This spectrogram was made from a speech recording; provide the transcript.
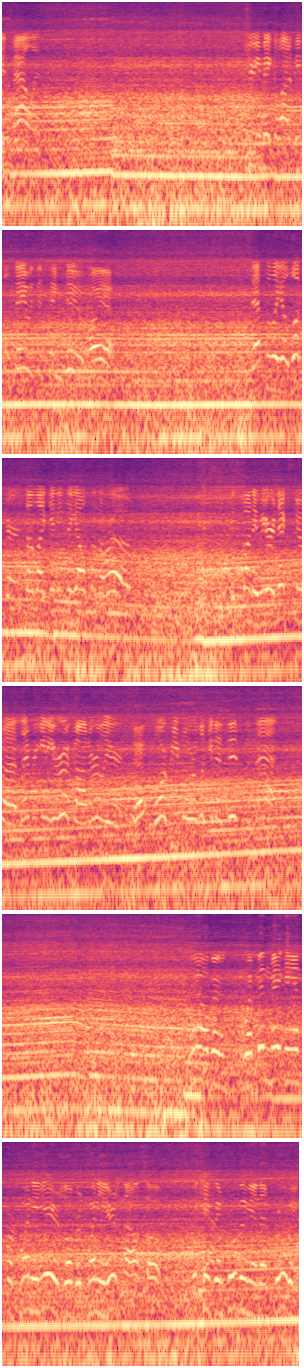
Wicked balance. I'm sure you make a lot of people's day with this thing too. Oh yeah. Definitely a looker. It's unlike anything else on the road. It's funny, we were next to a Lamborghini Huracan earlier. Yeah. More people were looking at this than that. You know, we, we've been making it for 20 years, over 20 years now, so we keep improving and improving.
